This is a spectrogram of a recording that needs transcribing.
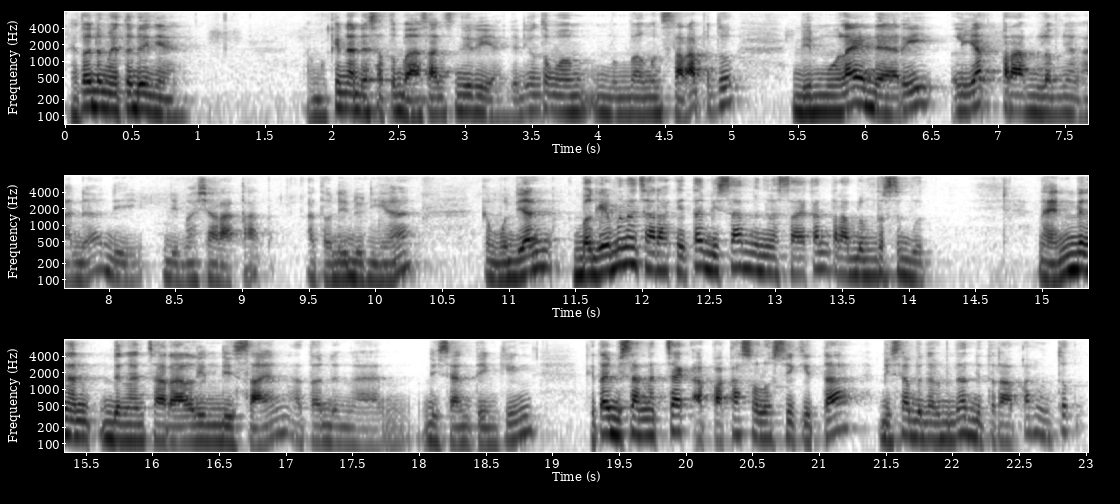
Itu ada metodenya. Nah, mungkin ada satu bahasan sendiri ya. Jadi untuk membangun startup itu dimulai dari lihat problem yang ada di di masyarakat atau di dunia, kemudian bagaimana cara kita bisa menyelesaikan problem tersebut. Nah ini dengan dengan cara lean design atau dengan design thinking kita bisa ngecek apakah solusi kita bisa benar-benar diterapkan untuk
